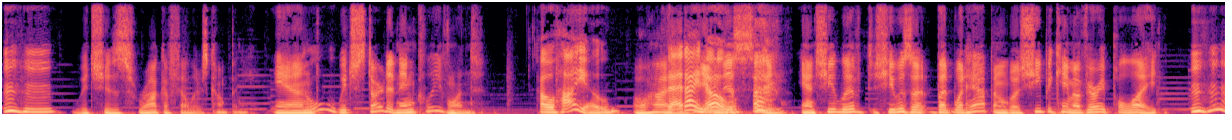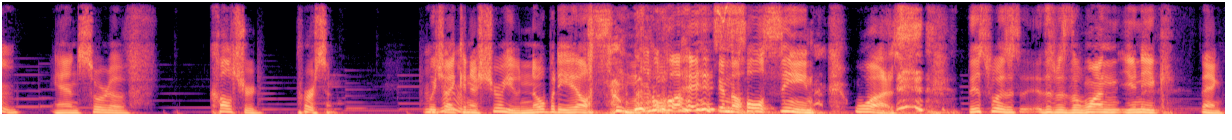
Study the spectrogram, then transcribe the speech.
Mm-hmm. which is Rockefeller's company, and Oh. which started in Cleveland, Ohio. Ohio. That I in know. this city. and she lived. She was a. But what happened was she became a very polite Mm-hmm. and sort of cultured person, which I Mhm. can assure you nobody else in the whole- in the whole scene was. this was this was the one unique thing,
